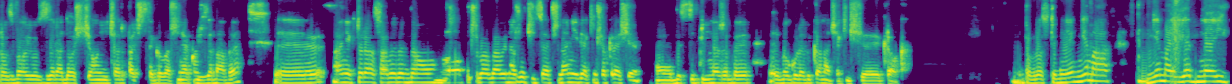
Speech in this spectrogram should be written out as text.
rozwoju z radością i czerpać z tego właśnie jakąś zabawę, a niektóre osoby będą no, potrzebowały narzucić sobie przynajmniej w jakimś okresie dyscyplinę, żeby w ogóle wykonać jakiś krok. Po prostu nie, nie ma nie ma jednej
